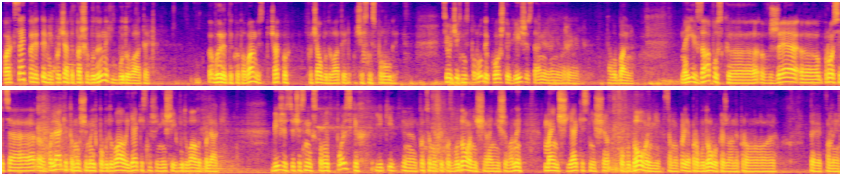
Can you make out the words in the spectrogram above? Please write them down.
Парксайт перед тим, як почати перший будинок будувати, вирити котлован, він спочатку почав будувати очисні споруди. Ці очисні споруди коштують більше 100 мільйонів гривень глобально. На їх запуск е, вже е, просяться поляки, тому що ми їх побудували якісніше, ніж їх будували поляки. Більшість очисних споруд польських, які е, по цьому типу збудовані ще раніше, вони менш якісніше побудовані. Саме я про будову кажу, а не про те, як вони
